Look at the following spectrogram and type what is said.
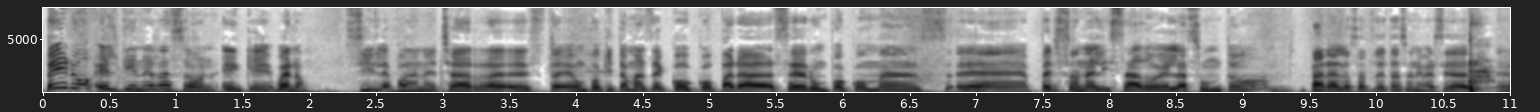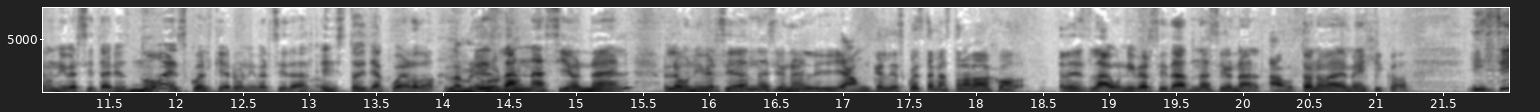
Pero él tiene razón en que, bueno, sí le pueden echar este, un poquito más de coco para hacer un poco más eh, personalizado el asunto para los atletas universidad- eh, universitarios. No es cualquier universidad, estoy de acuerdo. Es la mejor, es la ¿no? nacional, la Universidad Nacional, y aunque les cueste más trabajo, es la Universidad Nacional Autónoma de México. Y sí,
